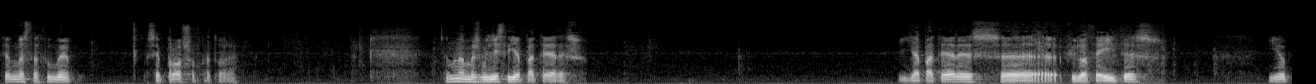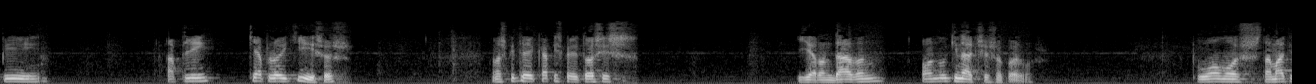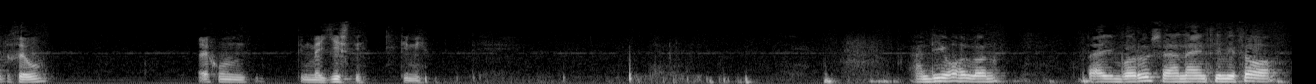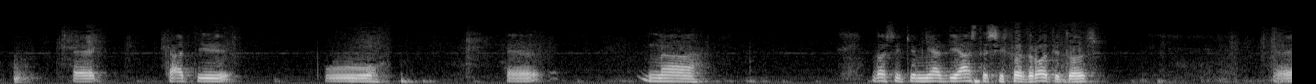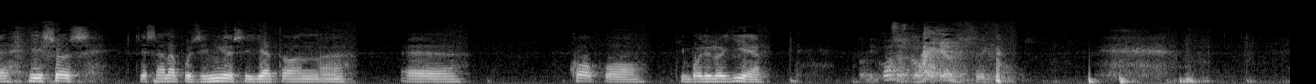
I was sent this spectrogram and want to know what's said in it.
Θέλουμε να σταθούμε σε πρόσωπα τώρα. Θέλουμε να μας μιλήσετε για πατέρες. Για πατέρες ε, φιλοθεήτες οι οποίοι απλοί και απλοϊκοί ίσως να μας πείτε κάποιες περιπτώσεις γεροντάδων όνου και ο κόσμος που όμως στα μάτια του Θεού έχουν την μεγίστη τιμή. Αντί όλων θα μπορούσα να ενθυμηθώ ε, κάτι που ε, να δώσει και μια διάσταση φεδρότητος ε, ίσως και σαν αποζημίωση για τον ε, κόπο, την πολυλογία. Το δικό σας κόπο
